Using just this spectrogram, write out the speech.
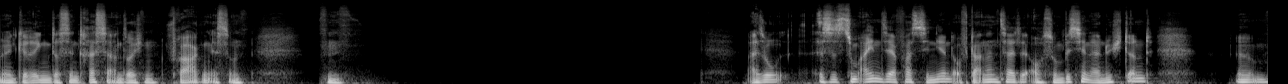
äh, gering das Interesse an solchen Fragen ist und hm. Also es ist zum einen sehr faszinierend, auf der anderen Seite auch so ein bisschen ernüchternd, ähm,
